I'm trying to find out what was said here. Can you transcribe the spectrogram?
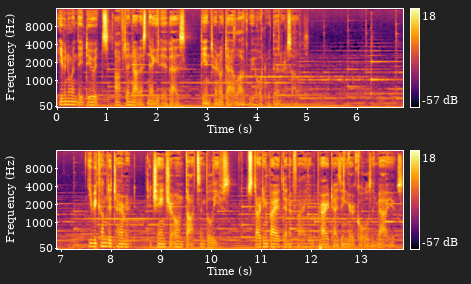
even when they do, it's often not as negative as the internal dialogue we hold within ourselves. You become determined to change your own thoughts and beliefs, starting by identifying and prioritizing your goals and values.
